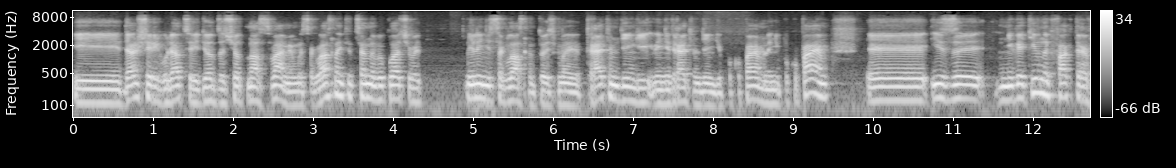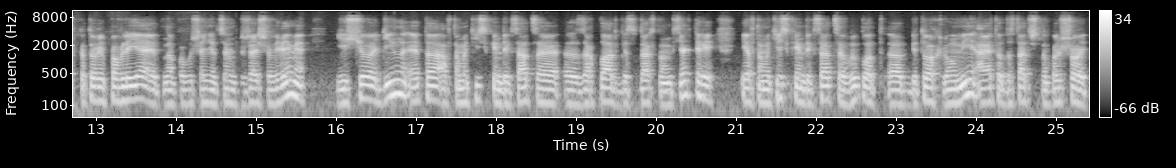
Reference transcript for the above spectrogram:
И дальше регуляция идет за счет нас с вами. Мы согласны эти цены выплачивать или не согласны. То есть мы тратим деньги или не тратим деньги, покупаем или не покупаем. Э, из негативных факторов, которые повлияют на повышение цен в ближайшее время – еще один — это автоматическая индексация э, зарплат в государственном секторе и автоматическая индексация выплат от Битох Леуми, а это достаточно большой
